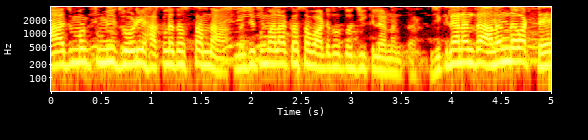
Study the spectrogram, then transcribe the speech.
आज मग तुम्ही जोडी हाकलत असताना म्हणजे तुम्हाला कसं वाटत होतं जिंकल्यानंतर? जिंकल्यानंतर आनंद वाटते.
